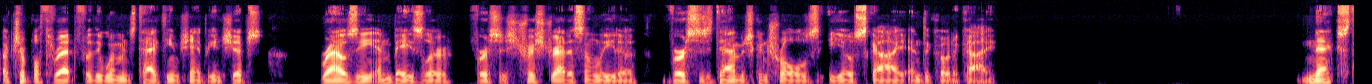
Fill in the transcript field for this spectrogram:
a triple threat for the women's tag team championships Rousey and Baszler versus Trish Stratus and Lita versus Damage Controls, Iyo Sky, and Dakota Kai. Next,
